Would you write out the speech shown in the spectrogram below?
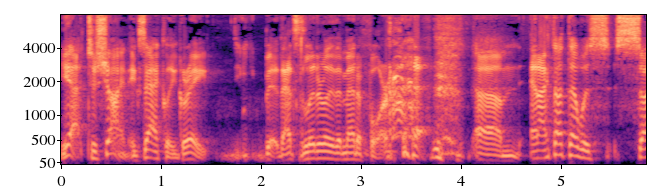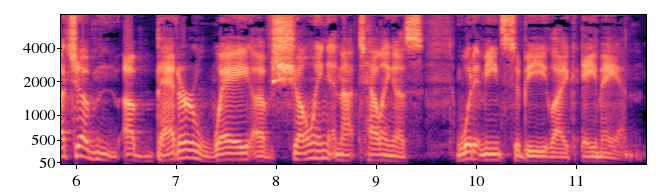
yeah, to shine. Exactly. Great. That's literally the metaphor. um, and I thought that was such a, a better way of showing and not telling us what it means to be like a man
